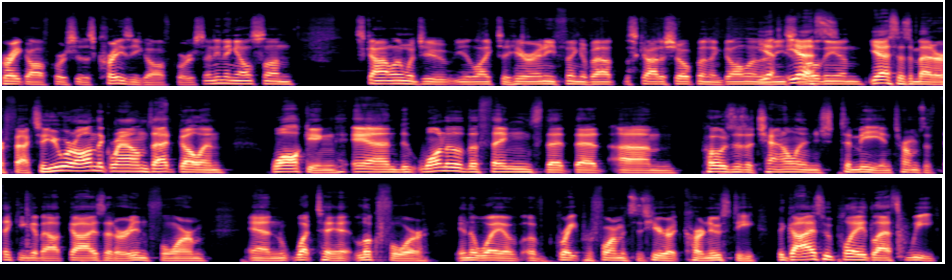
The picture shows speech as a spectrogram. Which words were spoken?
great golf course, or this crazy golf course. Anything else on Scotland? Would you you like to hear anything about the Scottish Open and Gullane yeah, and East yes. Lothian? Yes, as a matter of fact. So you were on the grounds at Gullane walking, and one of the things that that um, poses a challenge to me in terms of thinking about guys that are in form and what to look for in the way of, of great performances here at Carnoustie. The guys who played last week,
